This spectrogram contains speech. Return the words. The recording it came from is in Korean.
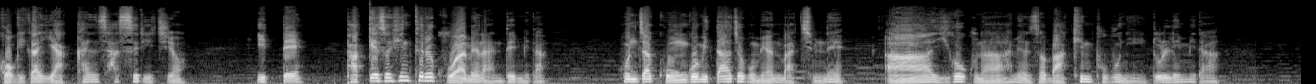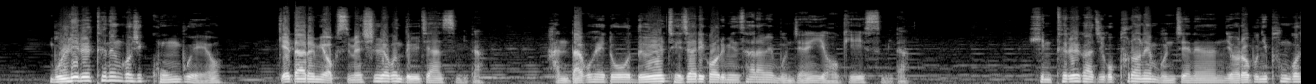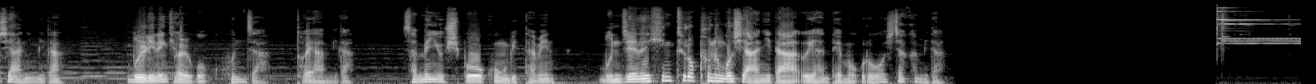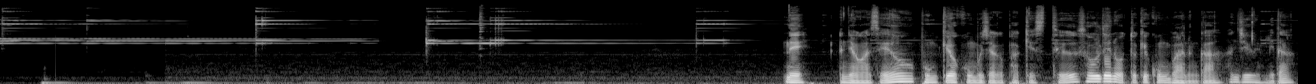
거기가 약한 사슬이지요. 이때 밖에서 힌트를 구하면 안 됩니다. 혼자 곰곰이 따져보면 마침내 아, 이거구나 하면서 막힌 부분이 뚫립니다. 물리를 트는 것이 공부예요. 깨달음이 없으면 실력은 늘지 않습니다. 한다고 해도 늘 제자리 걸음인 사람의 문제는 여기에 있습니다. 힌트를 가지고 풀어낸 문제는 여러분이 푼 것이 아닙니다. 물리는 결국 혼자 둬야 합니다. 365 공비타민 문제는 힌트로 푸는 것이 아니다 의 한 대목으로 시작합니다. 네, 안녕하세요. 본격 공부작업 팟캐스트 서울대는 어떻게 공부하는가 한지우입니다.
